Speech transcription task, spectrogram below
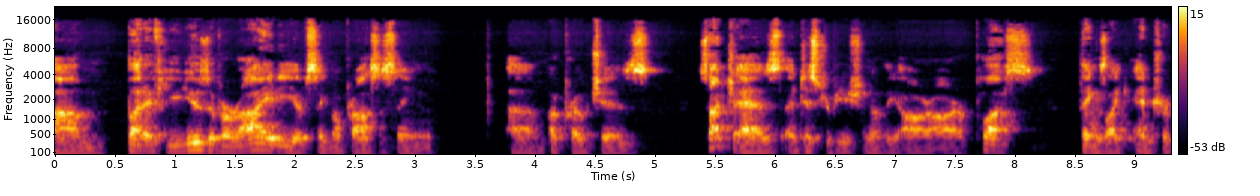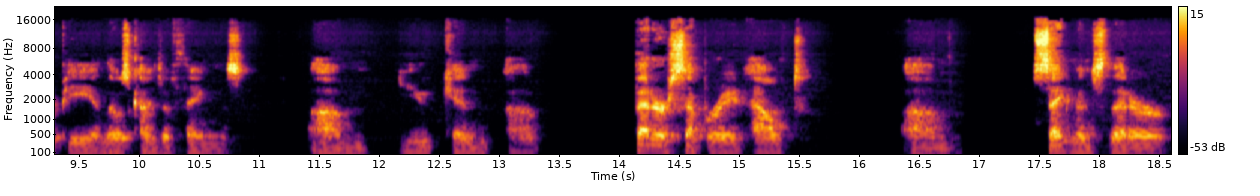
Um, but if you use a variety of signal processing um, approaches, such as a distribution of the RR plus things like entropy and those kinds of things, um, you can uh, better separate out um, segments that are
